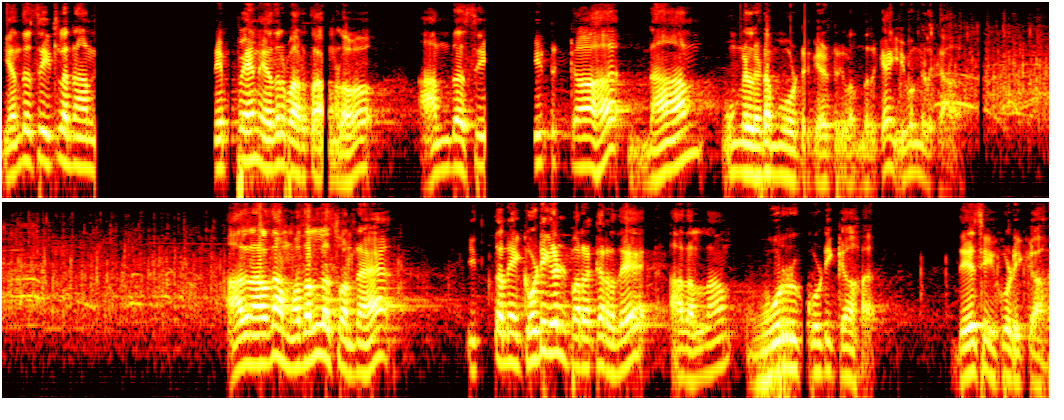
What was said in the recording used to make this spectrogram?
எந்த சீட்ல நான் நிற்பேன்னு எதிர்பார்த்தாங்களோ அந்த சீட்டுக்காக நான் உங்களிடம் ஓட்டு கேட்டு வந்திருக்கேன் இவங்களுக்காக. அதனால தான் முதல்ல சொன்னேன் இத்தனை கொடிகள் பறக்கிறதே அதெல்லாம் ஒரு கொடிக்காக தேசிய கொடிக்காக.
